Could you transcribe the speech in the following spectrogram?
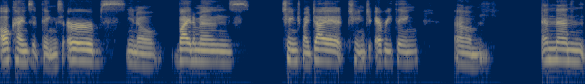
all kinds of things, herbs, you know, vitamins, change my diet, change everything. Um, and then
